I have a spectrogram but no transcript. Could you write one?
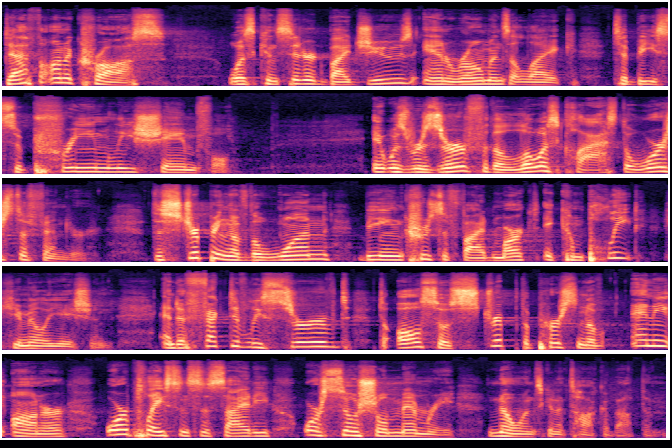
Death on a cross was considered by Jews and Romans alike to be supremely shameful. It was reserved for the lowest class, the worst offender. The stripping of the one being crucified marked a complete humiliation and effectively served to also strip the person of any honor or place in society or social memory. No one's going to talk about them.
